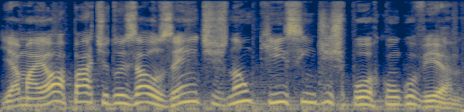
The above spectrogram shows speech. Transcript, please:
E a maior parte dos ausentes não quis se indispor com o governo.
